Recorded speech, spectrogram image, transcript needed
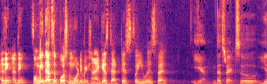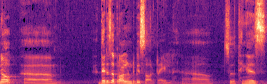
I think I think for me that's the personal motivation. I guess that is for you as well. Yeah, that's right. So, you know, um, there is a problem to be solved, right? Uh, so, the thing is,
